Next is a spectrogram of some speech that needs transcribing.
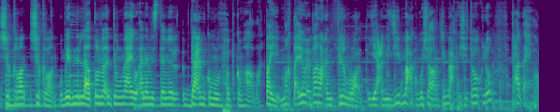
شكرا شكرا. وبإذن الله طول ما أنتم معي وأنا مستمر بدعمكم وبحبكم هذا. طيب مقطع اليوم عبارة عن فيلم رعب. يعني جيب معك بشار جيب معك إشي تاكله تعال احضر.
